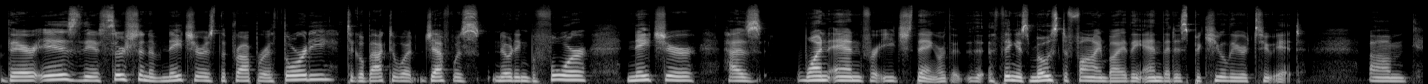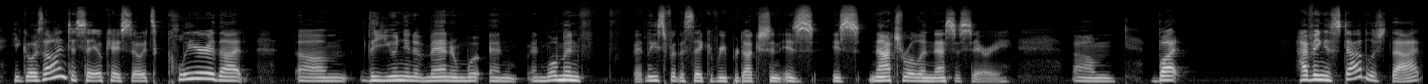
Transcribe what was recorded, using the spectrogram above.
there is the assertion of nature as the proper authority. To go back to what jeff was noting before nature has one end for each thing or the, the thing is most defined by the end that is peculiar to it. Um, he goes on to say okay so it's clear that um, the union of man and, wo- and, and woman at least for the sake of reproduction, is is natural and necessary. Um, but having established that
